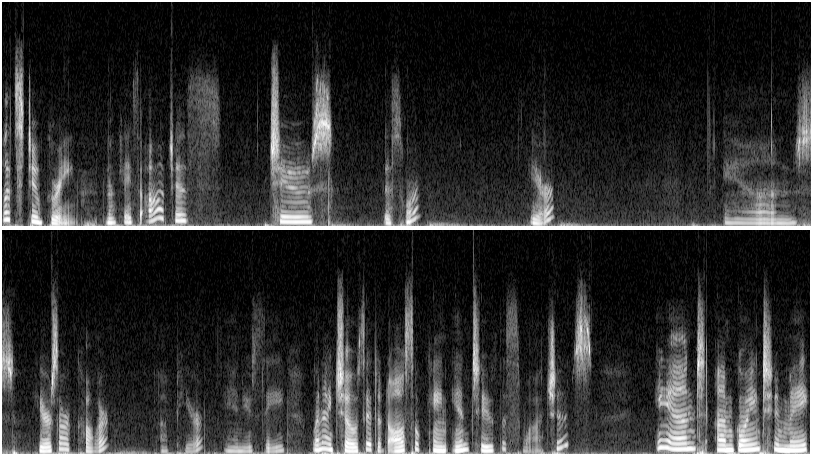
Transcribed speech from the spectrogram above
let's do green. Okay, so I'll just choose this one here. And here's our color up here. And you see, when I chose it, it also came into the swatches. And I'm going to make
